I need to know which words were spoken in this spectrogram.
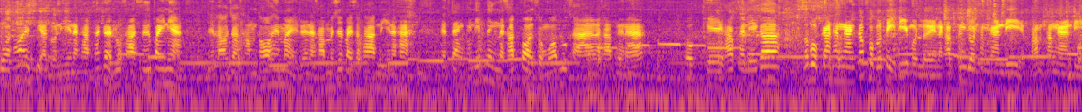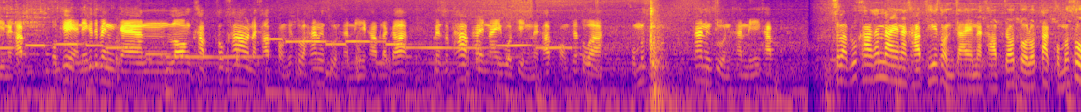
ตัวท่อไอเสียตัวนี้นะครับ ถ้าเกิดลูกค้าซื้อไปเนี่ย เดี๋ยวเราจะทำท่อให้ใหม่ด้วยนะครับ ไม่ใช่ไปสภาพนี้นะฮะเดี๋ยวแต่งให้นิดนึงนะครับ ก่อนส่งมอบลูกค้านะครับเนี่ยนะโอเคครับคันนี้ก็ระบบการทำงานก็ปกติดีหมดเลยนะครับเครื่องยนต์ทำงานดีปั๊มทำงานดีนะครับโอเค อันนี้ก็จะเป็นการลองขับคร่าวๆนะครับของเจ้าตัว 510 คันนี้ครับแล้วก็เป็นสภาพภายในหัวเก่งนะครับของเจ้าตัวผมมาสุ510 คันนี้ครับสำหรับลูกค้าท่านใดนะครับที่สนใจนะครับเจ้าตัวรถตักผมมาสุ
